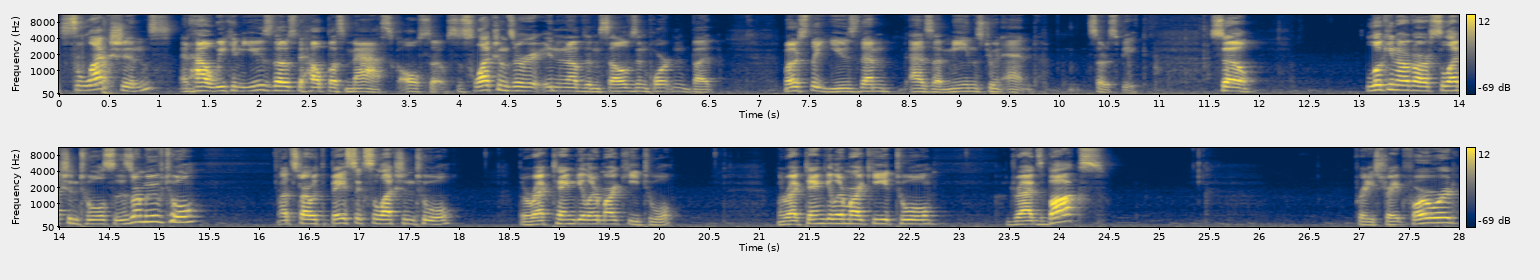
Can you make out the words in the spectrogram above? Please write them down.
selections and how we can use those to help us mask also. So selections are in and of themselves important, but mostly use them as a means to an end, so to speak. So looking at our selection tools, so this is our move tool. Let's start with the basic selection tool, the rectangular marquee tool. The rectangular marquee tool drags box. Pretty straightforward.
